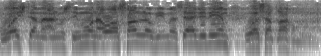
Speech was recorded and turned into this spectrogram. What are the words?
واجتمع المسلمون وصلوا في مساجدهم وسقاهم الله.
